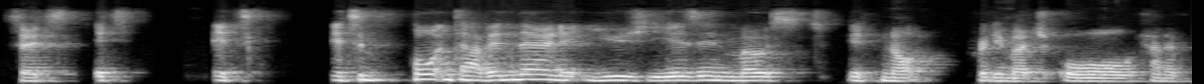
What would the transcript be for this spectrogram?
So it's it's it's it's important to have in there, and it usually is in most, if not pretty much all, kind of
